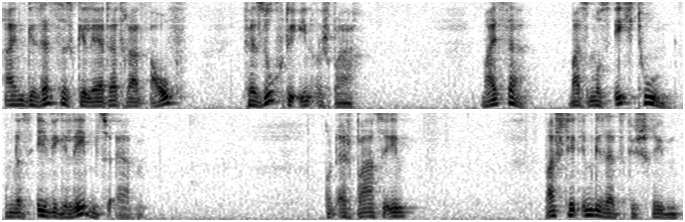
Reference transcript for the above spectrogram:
ein Gesetzesgelehrter trat auf versuchte ihn und sprach, Meister, was muss ich tun, um das ewige Leben zu erben? Und er sprach zu ihm, Was steht im Gesetz geschrieben?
